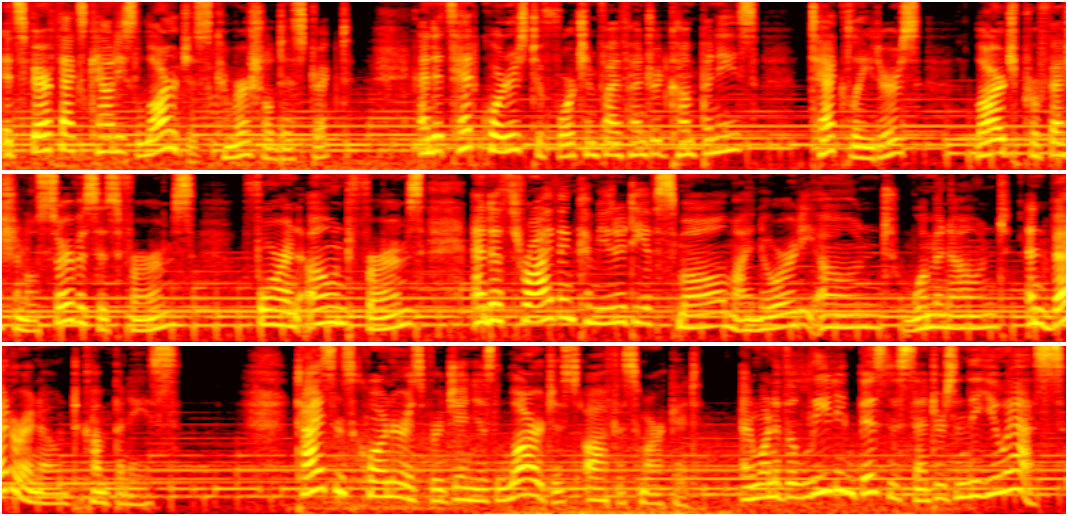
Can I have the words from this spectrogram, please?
It's Fairfax County's largest commercial district, and it's headquarters to Fortune 500 companies, tech leaders, large professional services firms, foreign owned firms, and a thriving community of small, minority owned, woman owned, and veteran owned companies. Tysons Corner is Virginia's largest office market and one of the leading business centers in the U.S.,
